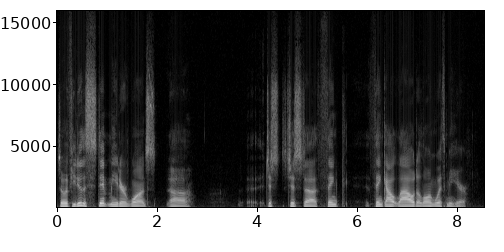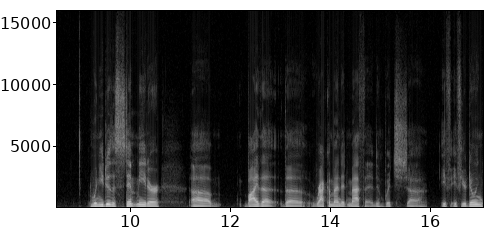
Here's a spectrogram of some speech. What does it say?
So if you do the stimp meter once, uh, just just uh, think think out loud along with me here. When you do the Stimpmeter uh, by the the recommended method, which uh, if if you're doing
